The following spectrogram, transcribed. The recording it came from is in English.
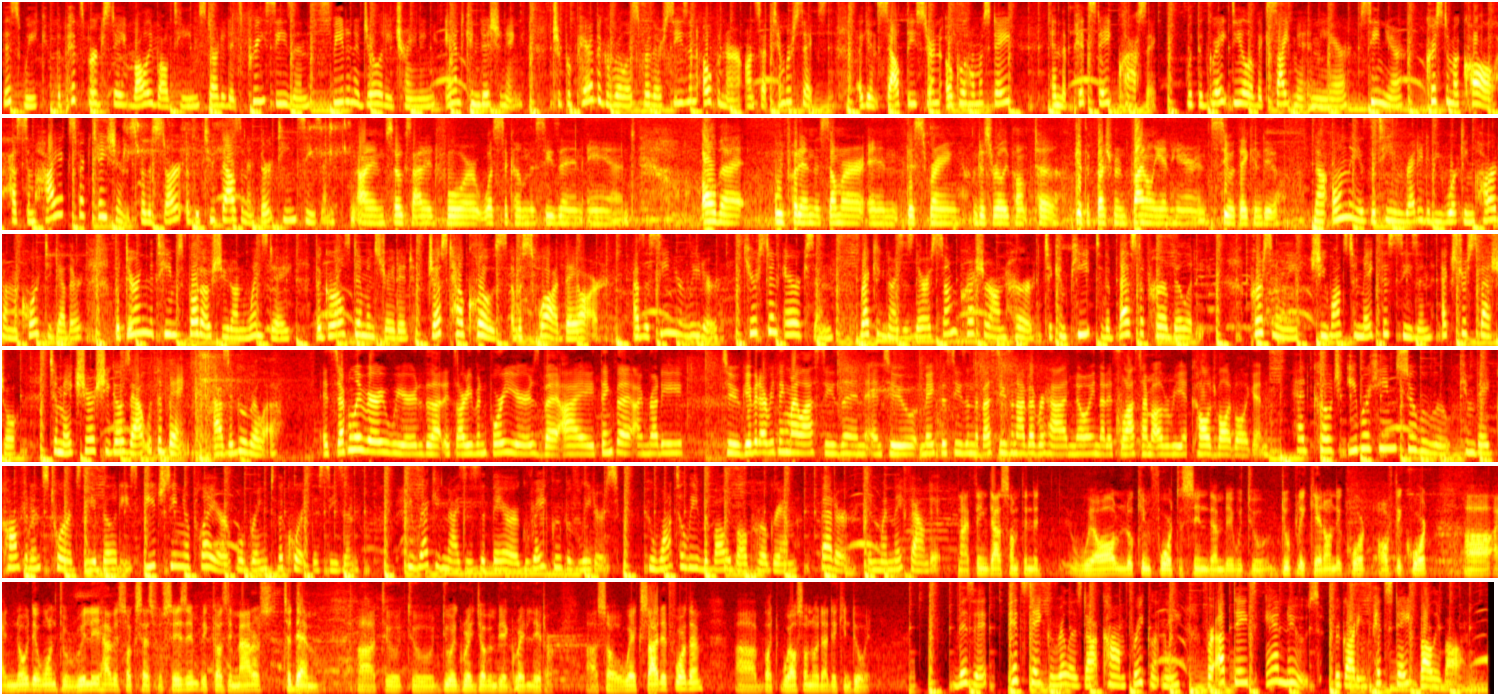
This week, the Pittsburg State volleyball team started its preseason speed and agility training and conditioning to prepare the Gorillas for their season opener on September 6th against Southeastern Oklahoma State in the Pitt State Classic. With a great deal of excitement in the air, senior Christa McCaw has some high expectations for the start of the 2013 season. I am so excited for what's to come this season and all that we put in this summer and this spring. I'm just really pumped to get the freshmen finally in here and see what they can do. Not only is the team ready to be working hard on the court together, but during the team's photo shoot on Wednesday, the girls demonstrated just how close of a squad they are. As a senior leader, Kirsten Erikson recognizes there is some pressure on her to compete to the best of her ability. Personally, she wants to make this season extra special to make sure she goes out with a bang as a gorilla. It's definitely very weird that it's already been four years, but I think that I'm ready to give it everything my last season and to make this season the best season I've ever had, knowing that it's the last time I'll ever be in college volleyball again. Head coach Ibraheem Suberu conveyed confidence towards the abilities each senior player will bring to the court this season. He recognizes that they are a great group of leaders who want to leave the volleyball program better than when they found it. And I think that's something that we're all looking forward to seeing them be able to duplicate on the court, off the court. Uh, I know they want to really have a successful season because it matters to them uh, to, to do a great job and be a great leader. Uh, so we're excited for them, uh, but we also know that they can do it. Visit PittStateGorillas.com frequently for updates and news regarding Pitt State volleyball.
